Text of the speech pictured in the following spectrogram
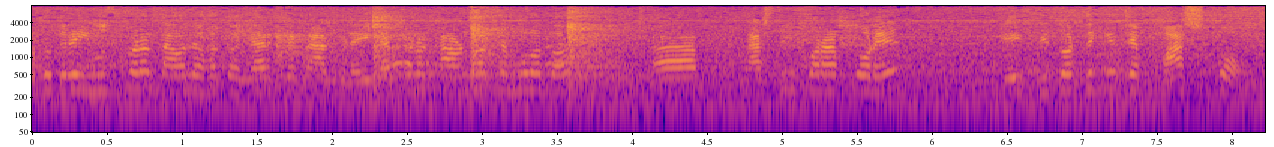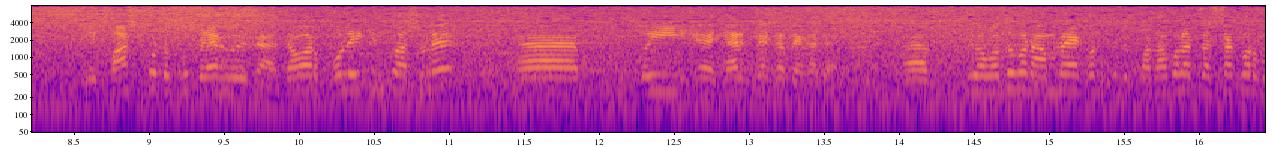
পদ্ধতিটা ইউজ করেন, তাহলে হয়তো হেয়ার ক্রেকটা আসবে না। এই হেয়ার ক্রেকের কারণটা হচ্ছে মূলত কাস্টিং করার পরে এই ভিতর থেকে যে বাষ্প, এই বাষ্পটুকু বের হয়ে যায়। যাওয়ার ফলেই কিন্তু আসলে ওই হেয়ার ক্রেকটা দেখা যায়। প্রিয় বন্ধুগণ, আমরা এখন কথা বলার চেষ্টা করব।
